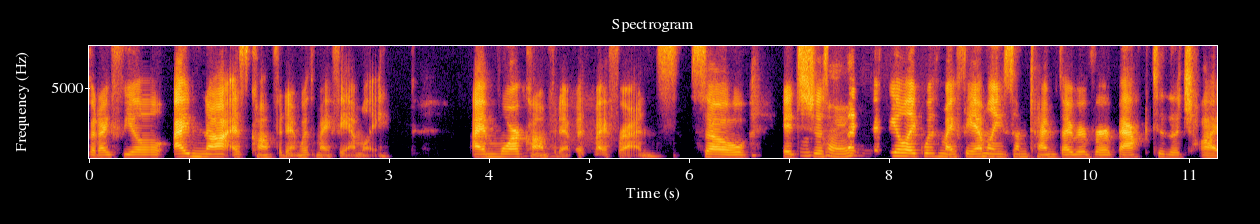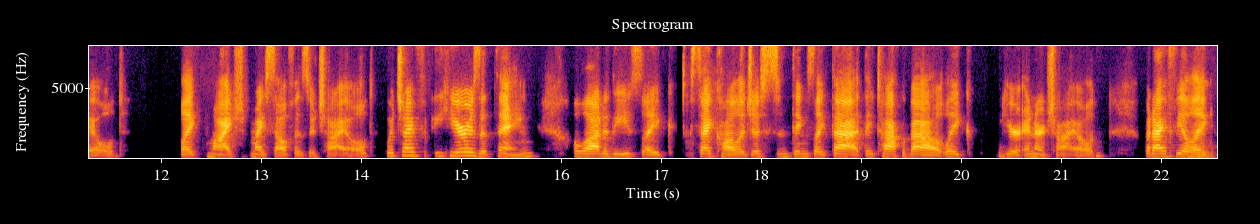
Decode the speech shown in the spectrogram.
but I feel I'm not as confident with my family. I'm more mm-hmm. confident with my friends. So it's okay. just like, I feel like with my family, sometimes I revert back to the child, like my myself as a child, which I've here is a thing. A lot of these like psychologists and things like that, they talk about like your inner child. But I feel mm-hmm. like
